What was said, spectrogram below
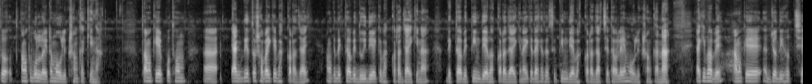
তো আমাকে বলল এটা মৌলিক সংখ্যা কিনা। তো আমাকে প্রথম এক দিয়ে তো সবাইকে ভাগ করা যায়। আমাকে দেখতে হবে দুই দিয়ে একে ভাগ করা যায় কিনা, দেখতে হবে তিন দিয়ে ভাগ করা যায় কিনা। একে দেখা যাচ্ছে তিন দিয়ে ভাগ করা যাচ্ছে তাহলে মৌলিক সংখ্যা না। একইভাবে আমাকে যদি হচ্ছে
